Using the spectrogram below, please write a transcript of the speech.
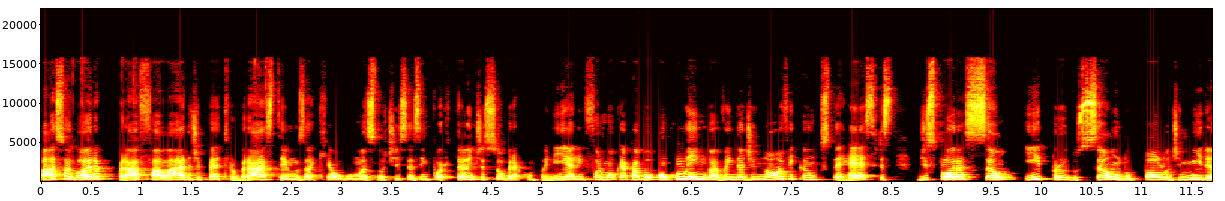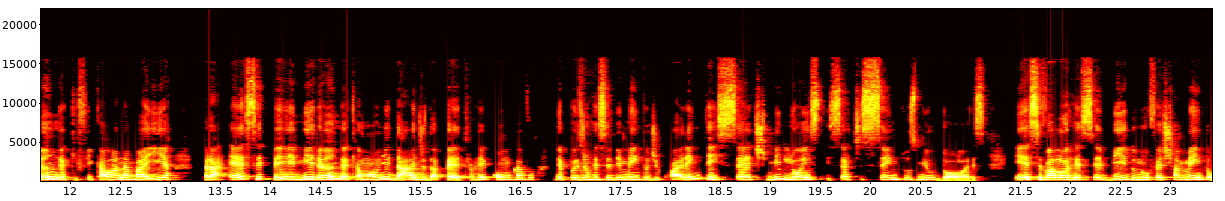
Passo agora para falar de Petrobras. Temos aqui algumas notícias importantes sobre a companhia. Ela informou que acabou concluindo a venda de nove campos terrestres de exploração e produção do polo de Miranga, que fica lá na Bahia, para SPE Miranga, que é uma unidade da Petro Recôncavo, depois de um recebimento de 47 milhões e 700 mil dólares. Esse valor recebido no fechamento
